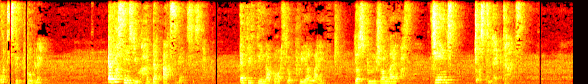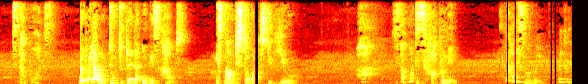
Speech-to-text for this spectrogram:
what is the problem? Ever since you had that accident, sister, everything about your prayer life, your spiritual life has changed just like that. Sister, what? The prayer we do together in this house is now disturbance to you? Sister, what is happening? Look at this small boy. Wait, wait.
